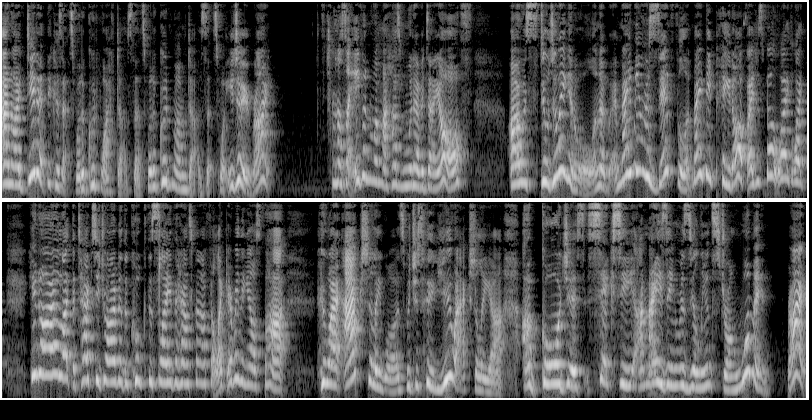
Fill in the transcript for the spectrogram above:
And I did it because that's what a good wife does. That's what a good mum does. That's what you do, right? And I was like, even when my husband would have a day off, I was still doing it all, and it, made me resentful. It made me peed off. I just felt like, like you know, like the taxi driver, the cook, the slave, the house. I felt like everything else, but who I actually was, which is who you actually are, a gorgeous, sexy, amazing, resilient, strong woman, right?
